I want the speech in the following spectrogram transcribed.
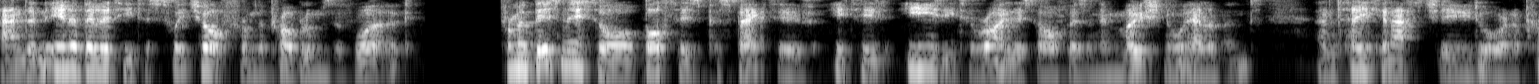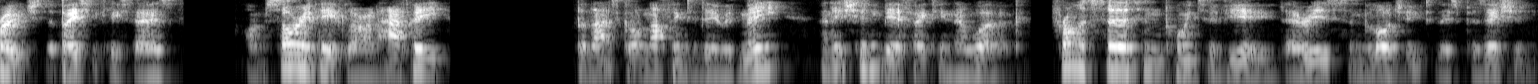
and an inability to switch off from the problems of work, from a business or boss's perspective, it is easy to write this off as an emotional element and take an attitude or an approach that basically says, I'm sorry people are unhappy, but that's got nothing to do with me and it shouldn't be affecting their work. From a certain point of view, there is some logic to this position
